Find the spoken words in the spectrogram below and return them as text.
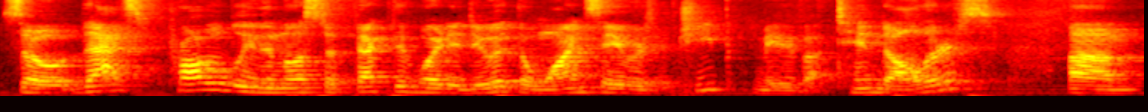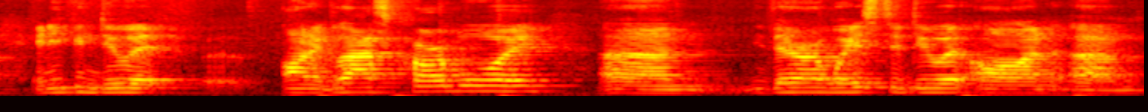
So that's probably the most effective way to do it. The wine savers are cheap, maybe about $10. Um, and you can do it on a glass carboy. Um, there are ways to do it on um,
